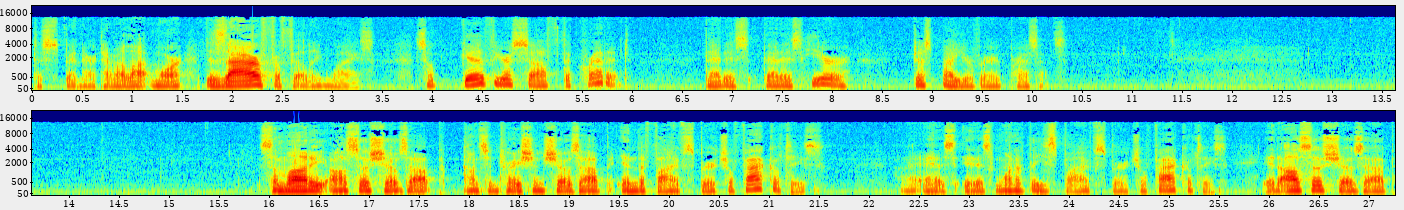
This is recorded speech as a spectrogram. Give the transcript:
to spend our time, a lot more desire fulfilling ways. So give yourself the credit that is, that is here just by your very presence. Samadhi also shows up, concentration shows up in the five spiritual faculties Uh, as it is one of these five spiritual faculties. It also shows up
